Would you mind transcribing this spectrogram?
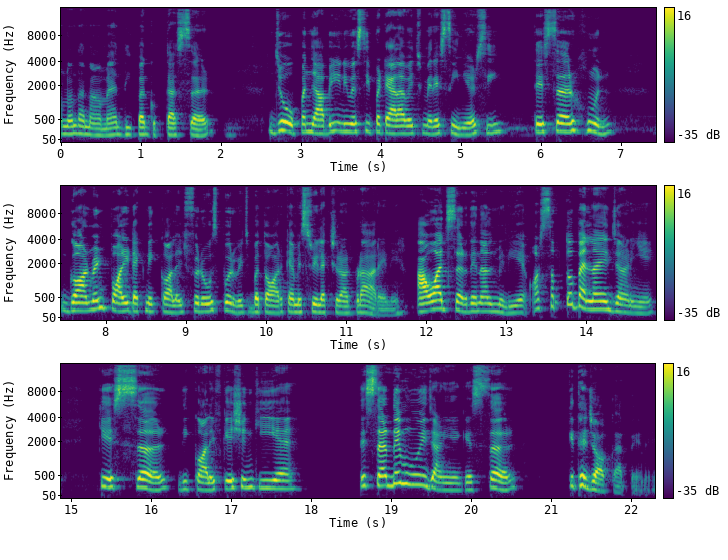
ਉਹਨਾਂ ਦਾ ਨਾਮ ਹੈ ਦੀਪਕ ਗੁਪਤਾ ਸਰ ਜੋ ਪੰਜਾਬੀ ਯੂਨੀਵਰਸਿਟੀ ਪਟਿਆਲਾ ਵਿੱਚ ਮੇਰੇ ਸੀਨੀਅਰ ਸੀ ਤੇ ਸਰ ਹੁਣ ਗਵਰਨਮੈਂਟ ਪੋਲੀਟੈਕਨਿਕ ਕਾਲਜ ਫਿਰੋਜ਼ਪੁਰ ਵਿੱਚ ਬਤੌਰ ਕੈਮਿਸਟਰੀ ਲੈਕਚਰਰ ਪੜ੍ਹਾ ਰਹੇ ਨੇ। ਆਓ ਅੱਜ ਸਰ ਦੇ ਨਾਲ ਮਿਲੀਏ ਔਰ ਸਭ ਤੋਂ ਪਹਿਲਾਂ ਇਹ ਜਾਣੀਏ ਕਿ ਸਰ ਦੀ ਕੁਆਲੀਫਿਕੇਸ਼ਨ ਕੀ ਹੈ ਤੇ ਸਰ ਦੇ ਮੂੰਹੋਂ ਹੀ ਜਾਣੀਏ ਕਿ ਸਰ ਕਿੱਥੇ ਜੌਬ ਕਰਦੇ ਨੇ।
